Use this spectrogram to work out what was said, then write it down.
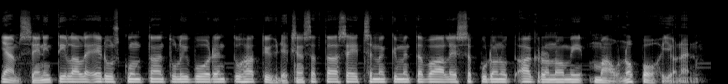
Jämseenin tilalle eduskuntaan tuli vuoden 1970 vaaleissa pudonnut agronomi Mauno Pohjonen.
